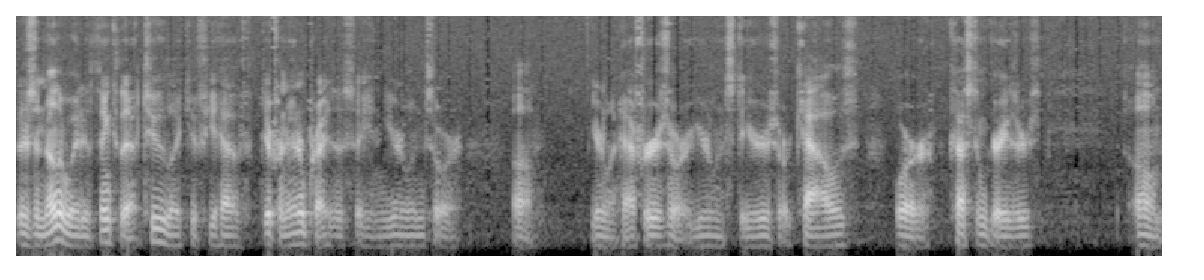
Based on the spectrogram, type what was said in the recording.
there's another way to think of that too, like if you have different enterprises, say in yearlings or, uh, yearling heifers or yearling steers or cows or custom grazers. Um,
